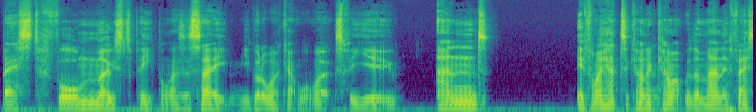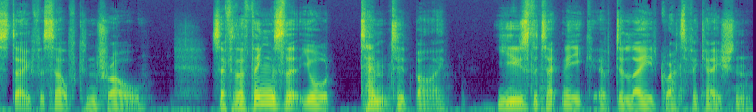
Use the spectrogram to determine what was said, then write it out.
best for most people. As I say, you've got to work out what works for you. And if I had to kind of come up with a manifesto for self control, so for the things that you're tempted by, use the technique of delayed gratification.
